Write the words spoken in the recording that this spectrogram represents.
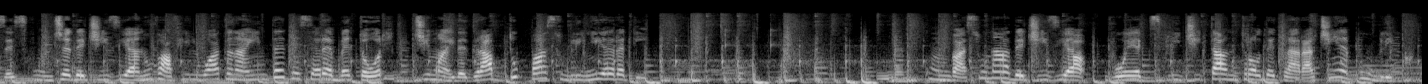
să spun ce decizia nu va fi luată înainte de serebători, ci mai degrabă după subliniere T. Cum va suna decizia, voi explicita într-o declarație publică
